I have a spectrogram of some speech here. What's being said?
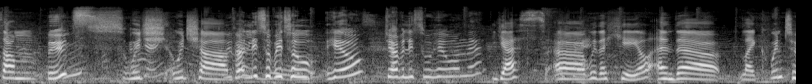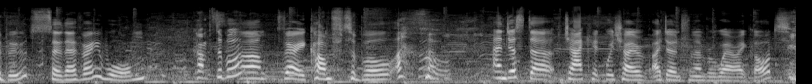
some boots, which which are We've a very little bit warm. of heel. Do you have a little heel on there? Yes, uh, with a heel, and they're like winter boots, so they're very warm, Comfortable? um, very comfortable. and just a jacket, which I, I don't remember where I got. Sur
